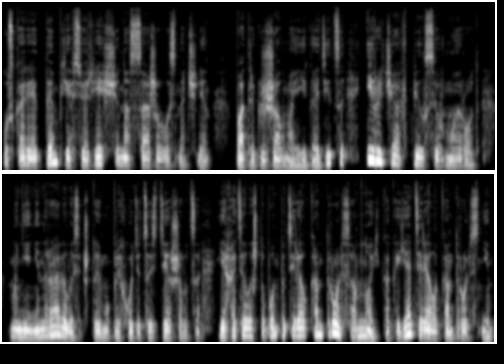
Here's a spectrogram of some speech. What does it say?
Ускоряя темп, я все резче насаживалась на член – Патрик сжал мои ягодицы и, рыча, впился в мой рот. Мне не нравилось, что ему приходится сдерживаться. Я хотела, чтобы он потерял контроль со мной, как и я теряла контроль с ним.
